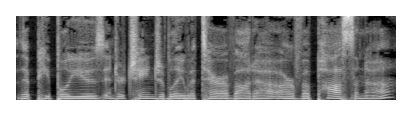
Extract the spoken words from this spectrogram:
that people use interchangeably with Theravada are Vipassana,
